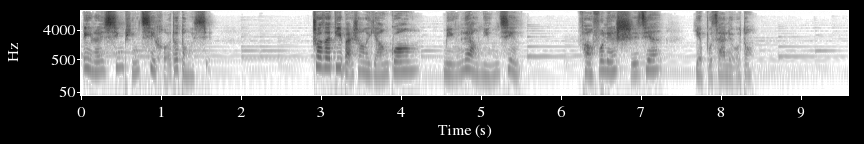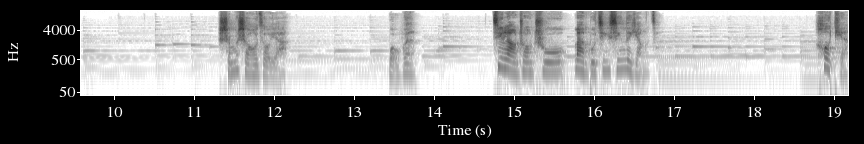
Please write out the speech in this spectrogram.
令人心平气和的东西。照在地板上的阳光明亮宁静，仿佛连时间也不再流动。什么时候走呀？我问，尽量装出漫不经心的样子。后天。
